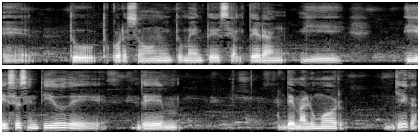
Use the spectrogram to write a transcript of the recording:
eh, tu, tu corazón y tu mente se alteran y y ese sentido de, de, de mal humor llega.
